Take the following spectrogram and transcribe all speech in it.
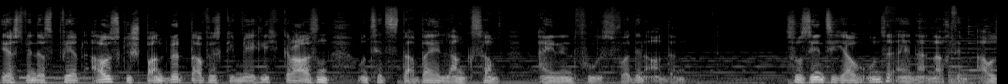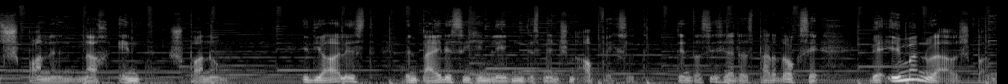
Erst wenn das Pferd ausgespannt wird, darf es gemächlich grasen und setzt dabei langsam einen Fuß vor den anderen. So sehnt sich auch unser einer nach dem Ausspannen, nach Entspannung. Ideal ist, wenn beides sich im Leben des Menschen abwechselt. Denn das ist ja das Paradoxe. Wer immer nur ausspannt,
